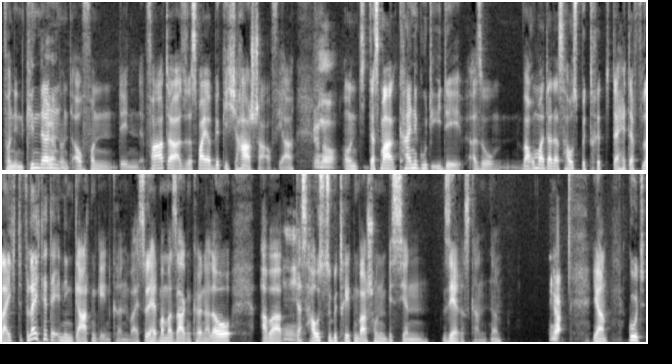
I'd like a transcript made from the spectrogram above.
von den Kindern Ja. und auch von den Vater, also das war ja wirklich haarscharf, ja. Genau. Und das war keine gute Idee. Also, warum er da das Haus betritt, da hätte er vielleicht, vielleicht hätte er in den Garten gehen können, weißt du? Da hätte man mal sagen können, hallo, aber Mhm. das Haus zu betreten war schon ein bisschen sehr riskant, ne? Ja. Ja, gut,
